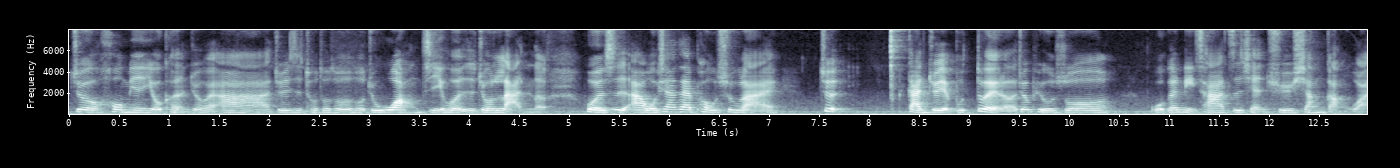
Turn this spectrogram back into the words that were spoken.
就后面有可能就会啊，就一直拖拖拖拖拖，就忘记，或者是就懒了，或者是啊，我现在再剖出来，就感觉也不对了。就比如说，我跟李查之前去香港玩，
